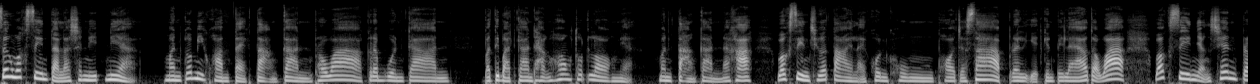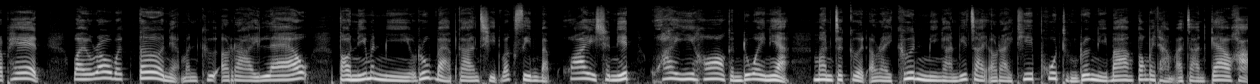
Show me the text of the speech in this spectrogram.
ซึ่งวัคซีนแต่ละชนิดเนี่ย มันก็มีความแตกต่างกัน เพราะว่ากระบวนการปฏิบัติการทางห้องทดลองเนี่ย มันต่างกันนะคะ วัคซีนเชื้อตายหลายคนคงพอจะทราบรายละเอียดกันไปแล้ว แต่ว่าวัคซีนอย่างเช่นประเภท viral vector เนี่ยมันคืออะไรแล้ว ตอนนี้มันมีรูปแบบการฉีดวัคซีนแบบไขว้ชนิดไขว้ยี่ห้อกันด้วยเนี่ยมันจะเกิดอะไรขึ้นมีงานวิจัยอะไรที่พูดถึงเรื่องนี้บ้างต้องไปถามอาจารย์แก้วค่ะ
